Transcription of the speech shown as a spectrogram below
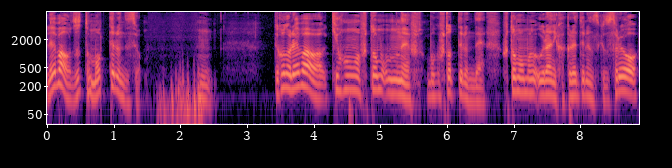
レバーをずっと持ってるんですよ。で、このレバーは基本は太ももね、僕太ってるんで、太ももの裏に隠れてるんですけど、それを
